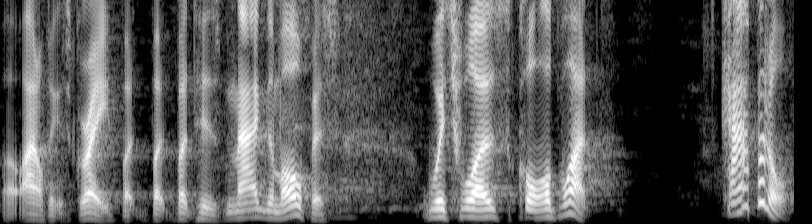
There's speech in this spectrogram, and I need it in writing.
Well, I don't think it's great, but, but, but his magnum opus, which was called what? Capital.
